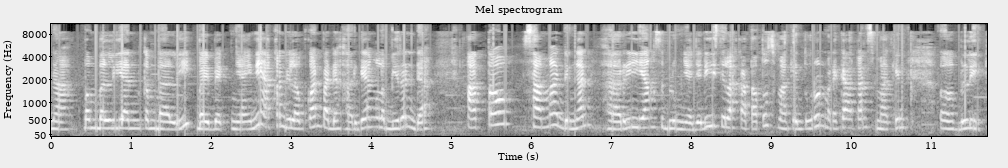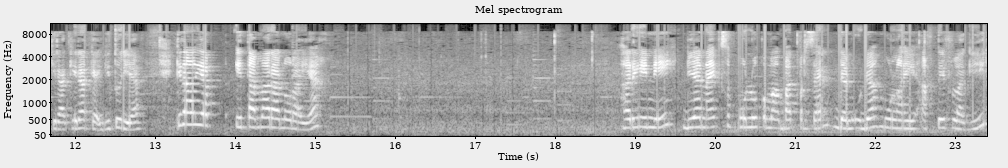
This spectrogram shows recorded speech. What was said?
Nah, pembelian kembali buybacknya ini akan dilakukan pada harga yang lebih rendah atau sama dengan hari yang sebelumnya. Jadi istilah kata tuh semakin turun mereka akan semakin uh, beli kira-kira kayak gitu ya. Kita lihat Itamara Nuraya hari ini dia naik 10,4% dan udah mulai aktif lagi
